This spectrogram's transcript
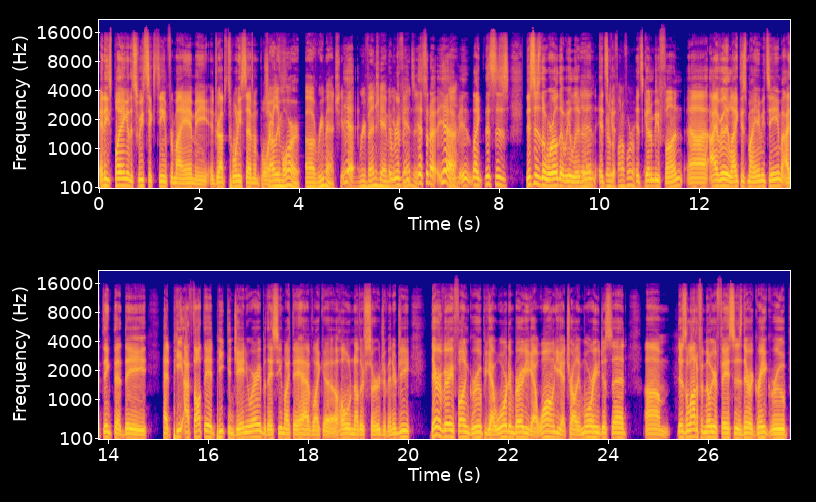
and he's playing in the Sweet 16 for Miami and drops 27 points. Charlie Moore, uh, rematch, Yeah. revenge game against revi- Kansas. That's what I, yeah, it- like this is this is the world that we live The- in. It's go to go- the final four. it's going to be fun. Uh, I really like this Miami team. I think that they had pe- I thought they had peaked in January, but they seem like they have like a, a whole nother surge of energy. They're a very fun group. You got Waardenburg, you got Wong, you got Charlie Moore. You just said. Um, there's a lot of familiar faces. They're a great group.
